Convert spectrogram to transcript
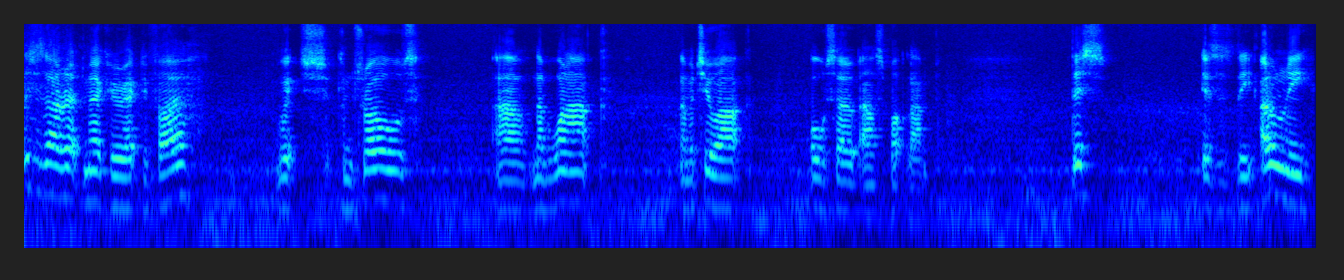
This is our rep mercury rectifier, which controls our number one arc, number two arc, also our spot lamp. This is the only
